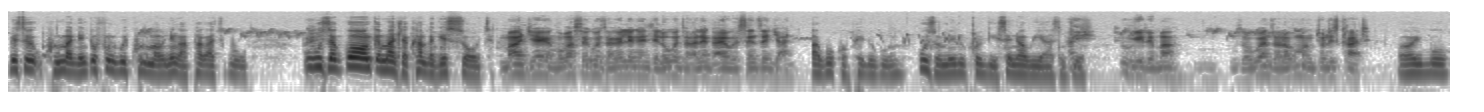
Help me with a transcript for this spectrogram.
bese ukhuluma lento ofuna ukuyikhuluma wena engaphakathi kuwo. Ukuze konke manje akuhambe ngesizotha Manje ke ngoba sekwenzakale ngendlela okwenzakale ngayo ke senze njani? akukho phela okunye kuzomela uxolise nawe uyazi nje Eish, Lungile ma. Uzokwenza lokho uma ngithola isikhathi. hayibo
